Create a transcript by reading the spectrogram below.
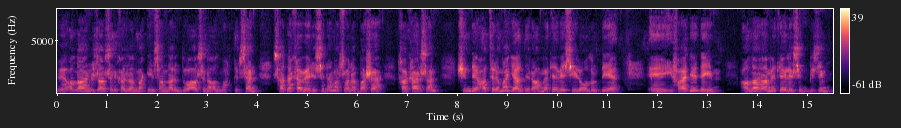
e, Allah'ın rızasını kazanmak, insanların duasını almaktır. Sen sadaka verirsin ama sonra başa kalkarsan, şimdi hatırıma geldi, rahmete vesile olur diye e, ifade edeyim. Allah rahmet eylesin. Bizim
